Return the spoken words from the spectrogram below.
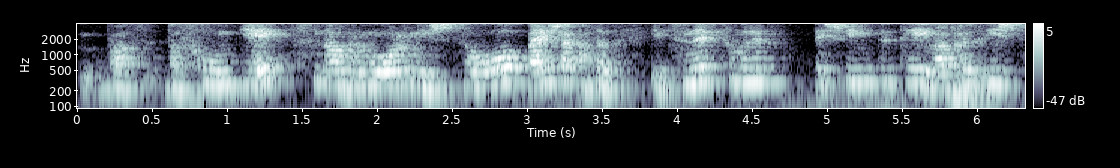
was, was kommt jetzt, nachher morgen ist so, weißt du, also jetzt nicht zu einem bestimmten Thema, aber es ist,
